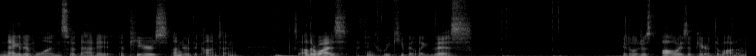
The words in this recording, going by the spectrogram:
negative 1 so that it appears under the content. Otherwise, I think if we keep it like this, it'll just always appear at the bottom,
